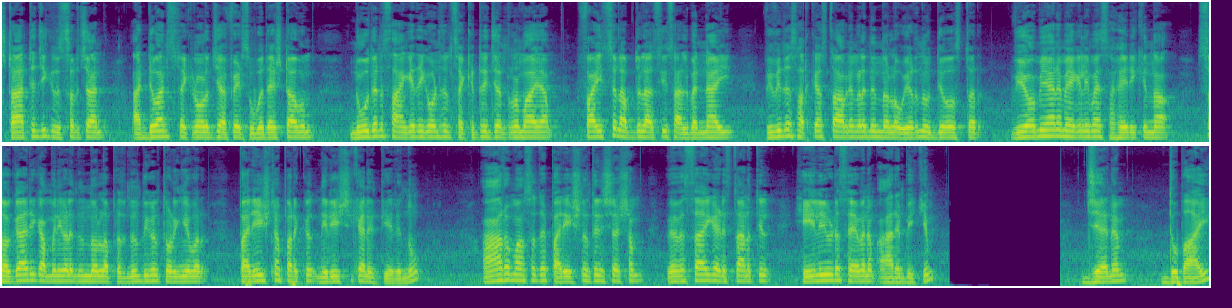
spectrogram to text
strategic research and advance technology affairs ഉപദേഷ്ടാവും നൂതന സാങ്കേതിക കൗൺസിൽ സെക്രട്ടറി ജനറലുമായ ഫൈസൽ അബ്ദുൽ അസീസ് അൽബന്നായി വിവിധ സർക്കാർ സ്ഥാപനങ്ങളിൽ നിന്നുള്ള ഉയർന്ന ഉദ്യോഗസ്ഥർ വ്യോമയാന മേഖലയുമായി സഹകരിക്കുന്ന സ്വകാര്യ കമ്പനികളിൽ നിന്നുള്ള പ്രതിനിധികൾ തുടങ്ങിയവർ പരീക്ഷണ പറക്കൽ നിരീക്ഷിക്കാനെത്തിയിരുന്നു ആറു മാസത്തെ പരീക്ഷണത്തിന് ശേഷം വ്യവസായിക അടിസ്ഥാനത്തിൽ ഹീലിയുടെ സേവനം ആരംഭിക്കും. ജനം ദുബായ്.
